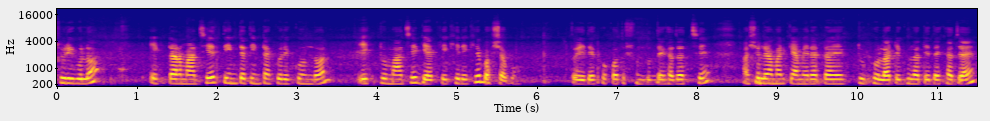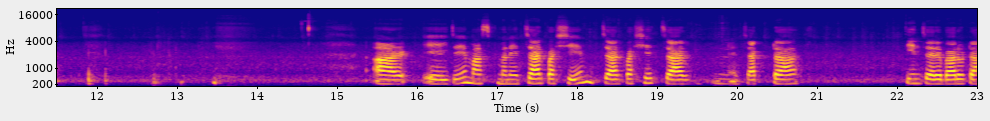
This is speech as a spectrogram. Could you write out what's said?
চুড়িগুলো একটার মাঝে তিনটা তিনটা করে কুন্দন, একটু মাঝে গ্যাপ রেখে রেখে বসাবো। তো এই দেখো কত সুন্দর দেখা যাচ্ছে। আসলে আমার ক্যামেরাটা একটু ঘোলাটে ঘোলাটে দেখা যায়। আর এই যে মাস্ক মানে চারপাশে চারপাশে চার, চারটা, তিন, চারে বারোটা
